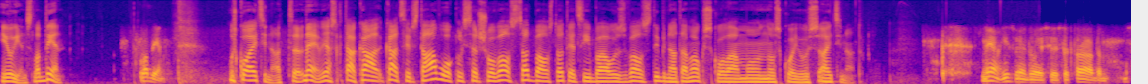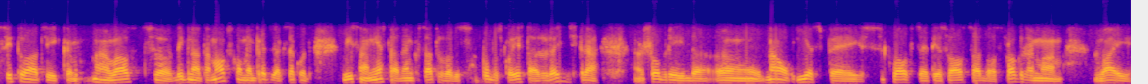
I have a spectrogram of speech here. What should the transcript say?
Iljens. Labdien! Labdien! Uz ko aicināt? Nē, jāsaka tā, kā, kāds ir stāvoklis ar šo valsts atbalstu attiecībā uz valsts dibinātām augstskolām un uz ko jūs aicinātu? Nu jā, izveidojusies ir tāda situācija, ka valsts dibinātām augstskolēm, precīzāk sakot, visām iestādēm, kas atrodas publisko iestāžu reģistrā, šobrīd uh, nav iespējas kvalificēties valsts atbalsta programmām vai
